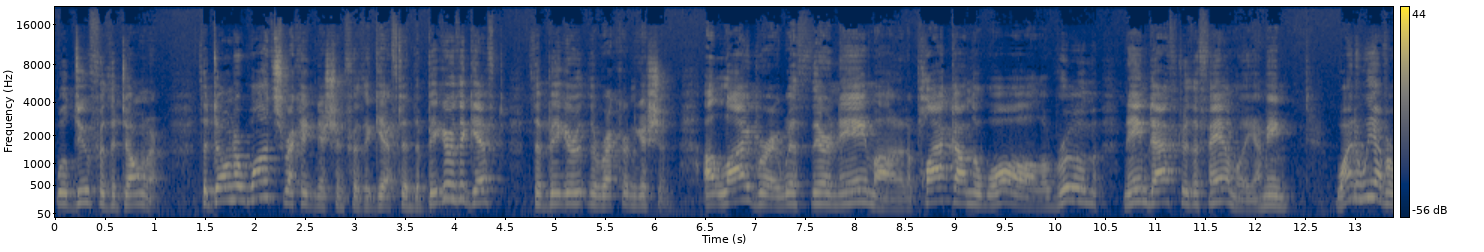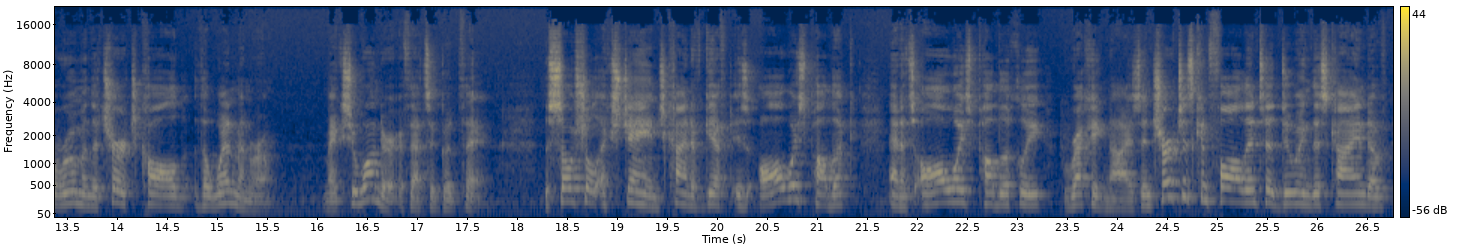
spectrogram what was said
will do for the donor. The donor wants recognition for the gift, and the bigger the gift, the bigger the recognition. A library with their name on it, a plaque on the wall, a room named after the family. I mean, why do we have a room in the church called the Wenman Room? Makes you wonder if that's a good thing. The social exchange kind of gift is always public and it's always publicly recognized. And churches can fall into doing this kind of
